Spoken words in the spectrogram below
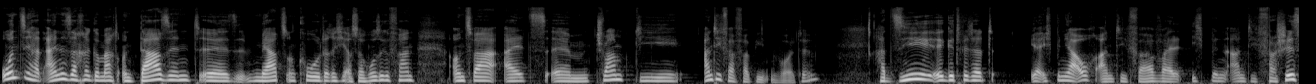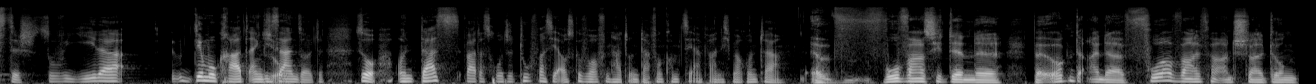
Und sie hat eine Sache gemacht und da sind äh, Merz und Co. richtig aus der Hose gefahren. Und zwar als ähm, Trump die Antifa verbieten wollte, hat sie äh, getwittert, ja, ich bin ja auch Antifa, weil ich bin antifaschistisch, so wie jeder Demokrat eigentlich So. sein sollte. So, und das war das rote Tuch, was sie ausgeworfen hat und davon kommt sie einfach nicht mehr runter. Äh, wo war sie denn äh, bei irgendeiner Vorwahlveranstaltung?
